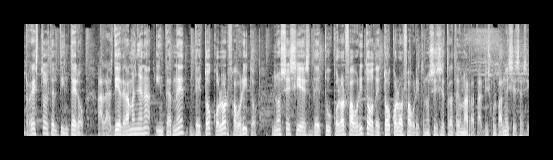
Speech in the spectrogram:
restos del tintero. A las 10 de la mañana, internet de tu color favorito. No sé si es de tu color favorito o de tu color favorito. No sé si se trata de una rata. Disculpadme si es así.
